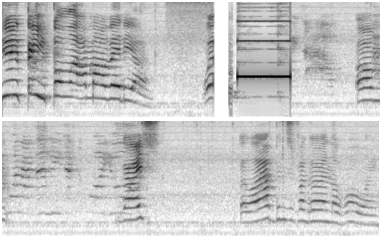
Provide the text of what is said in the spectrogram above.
Two people on my video. Well, um, guys, what happens if I go in the hallway?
